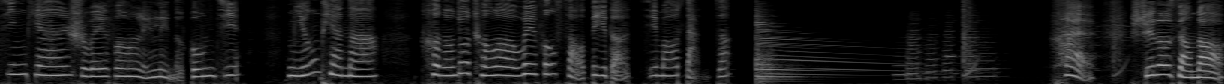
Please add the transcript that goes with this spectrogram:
今天是威风凛凛的公鸡，明天呢，可能就成了威风扫地的鸡毛掸子。嗨，谁能想到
